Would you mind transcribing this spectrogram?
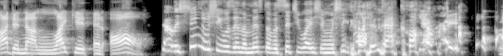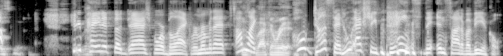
I did not like it at all. Kelly, she knew she was in the midst of a situation when she got in that car. Yeah, right. He painted the dashboard black. Remember that? I'm it's like, black and red. Who does that? Who actually paints the inside of a vehicle?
